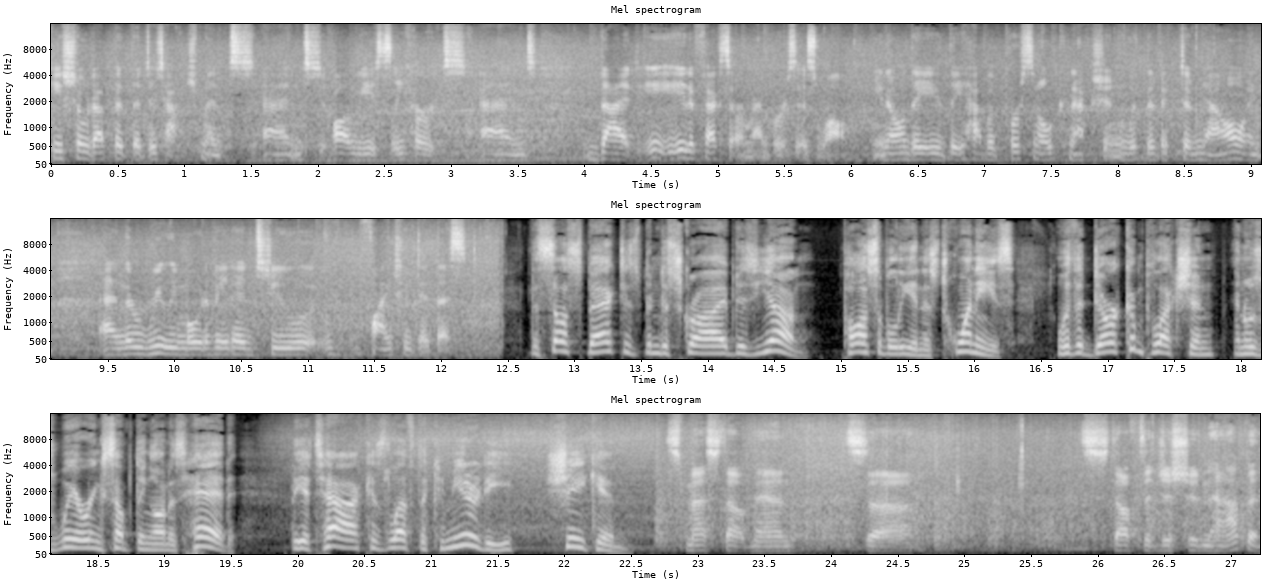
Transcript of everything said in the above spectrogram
He showed up at the detachment and obviously hurt, and that it affects our members as well. You know, they, they have a personal connection with the victim now, and, and they're really motivated to find who did this. The suspect has been described as young, possibly in his 20s, with a dark complexion and was wearing something on his head. The attack has left the community shaken. It's messed up, man. It's uh, stuff that just shouldn't happen.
